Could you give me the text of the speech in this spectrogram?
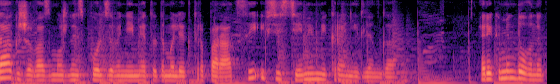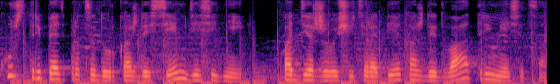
Также возможно использование методом электропорации и в системе микронидлинга. Рекомендованный курс 3-5 процедур каждые 7-10 дней. Поддерживающая терапия каждые 2-3 месяца.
